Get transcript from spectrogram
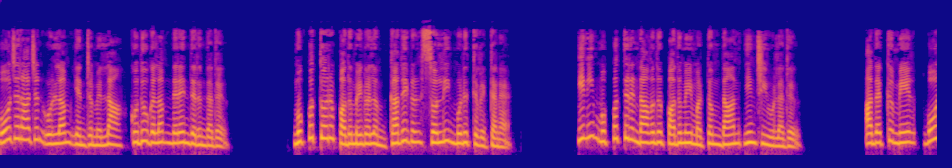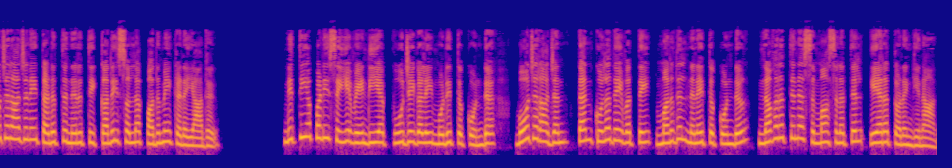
போஜராஜன் உள்ளம் என்றுமில்லா குதூகலம் நிறைந்திருந்தது. முப்பத்தொரு பதுமைகளும் கதைகள் சொல்லி முடித்துவிட்டன. இனி முப்பத்திரண்டாவது பதுமை மட்டும்தான் எஞ்சியுள்ளது அதற்கு மேல் போஜராஜனை தடுத்து நிறுத்தி கதை சொல்ல பதுமை கிடையாது. நித்தியப்படி செய்ய வேண்டிய பூஜைகளை முடித்துக் கொண்டு போஜராஜன் தன் குலதெய்வத்தை மனதில் நினைத்துக் கொண்டு நவரத்தின சிம்மாசனத்தில் ஏறத் தொடங்கினான்.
